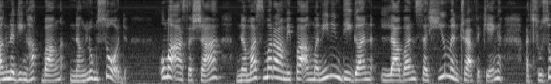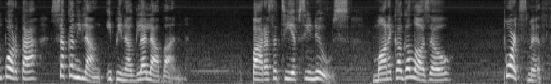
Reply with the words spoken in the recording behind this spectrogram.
ang naging hakbang ng lungsod. Umaasa siya na mas marami pa ang maninindigan laban sa human trafficking at susuporta sa kanilang ipinaglalaban. Para sa TFC News, Monica Galazzo, Portsmouth,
